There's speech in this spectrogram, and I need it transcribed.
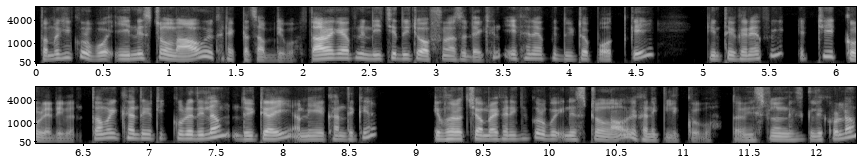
তো আমরা কি করব ইনস্টল নাও এখানে একটা চাপ দিব। তার আগে আপনি নিচে দুইটা অপশন আছে দেখেন। এখানে আপনি দুইটা পথকেই কিন্তু এখানে আপনি টিক করে দিবেন। তো আমি এখান থেকে টিক করে দিলাম, দুইটাই আমি এখান থেকে, এবার হচ্ছে আমরা এখানে কি করব ইনস্টল নাও এখানে ক্লিক করব তো আমি ইনস্টল নাও ক্লিক করলাম।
